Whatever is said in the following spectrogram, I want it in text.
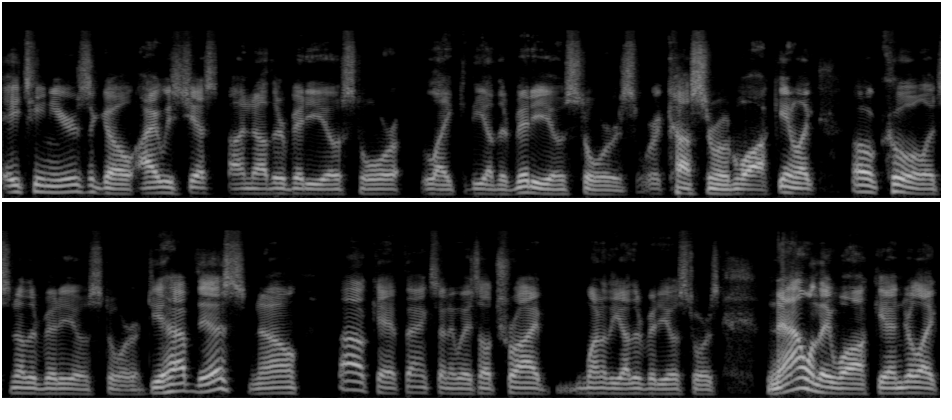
18 years ago i was just another video store like the other video stores where a customer would walk in like oh cool it's another video store. Do you have this? No. Okay thanks anyways i'll try one of the other video stores. Now when they walk in you're like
